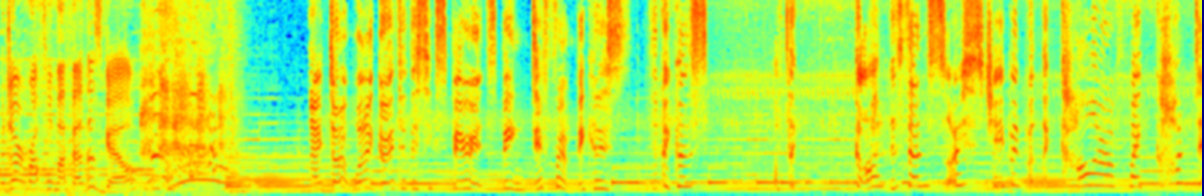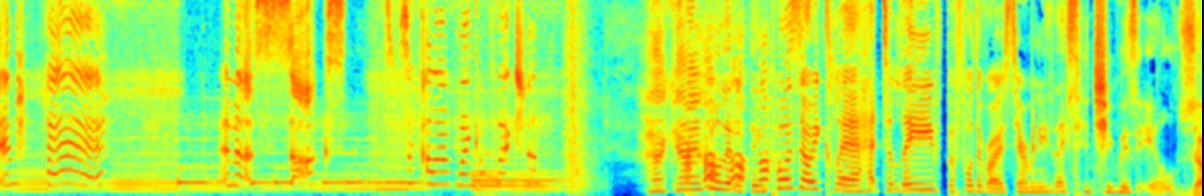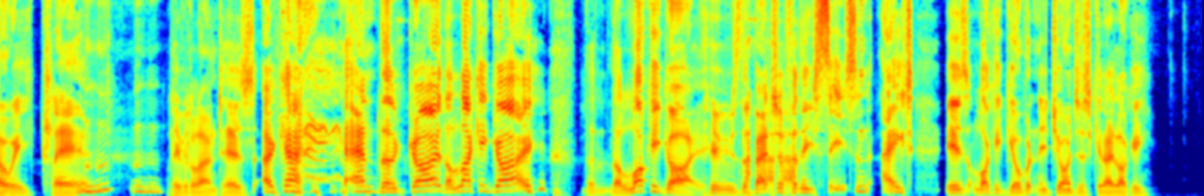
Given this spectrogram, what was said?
But don't ruffle my feathers, girl. I don't want to go through this experience being different because because of the God. It sounds so stupid, but the color of my goddamn hair, and that sucks. It's the color of my complexion. Okay. Poor little thing. Poor Zoe Claire had to leave before the rose ceremony. They said she was ill. Zoe Claire. Mm-hmm, mm-hmm. Leave it alone, Tez. Okay. and the guy, the lucky guy, the, the Locky guy, who's the bachelor for the season eight, is Locky Gilbert, and he joins us. G'day, Locky.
